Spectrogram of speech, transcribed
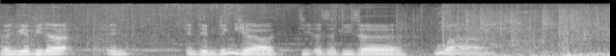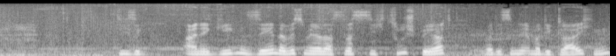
Wenn wir wieder in, in dem Ding hier, die, also diese, uah, diese eine Gegend sehen, da wissen wir ja, dass das sich zusperrt, weil die sind ja immer die gleichen.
